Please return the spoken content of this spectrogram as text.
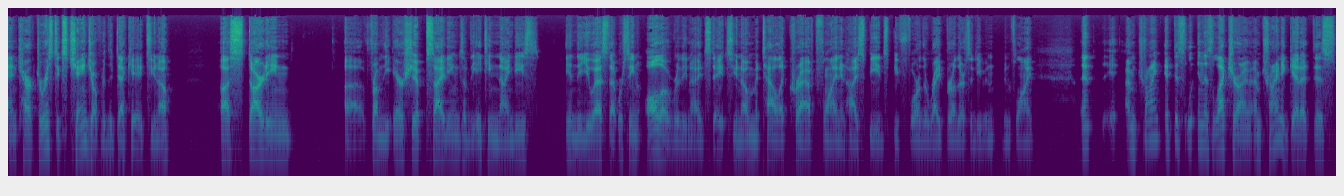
and characteristics change over the decades, you know, uh, starting uh, from the airship sightings of the 1890s in the U.S. that were seen all over the United States, you know, metallic craft flying at high speeds before the Wright brothers had even been flying. And I'm trying at this in this lecture, I'm, I'm trying to get at this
